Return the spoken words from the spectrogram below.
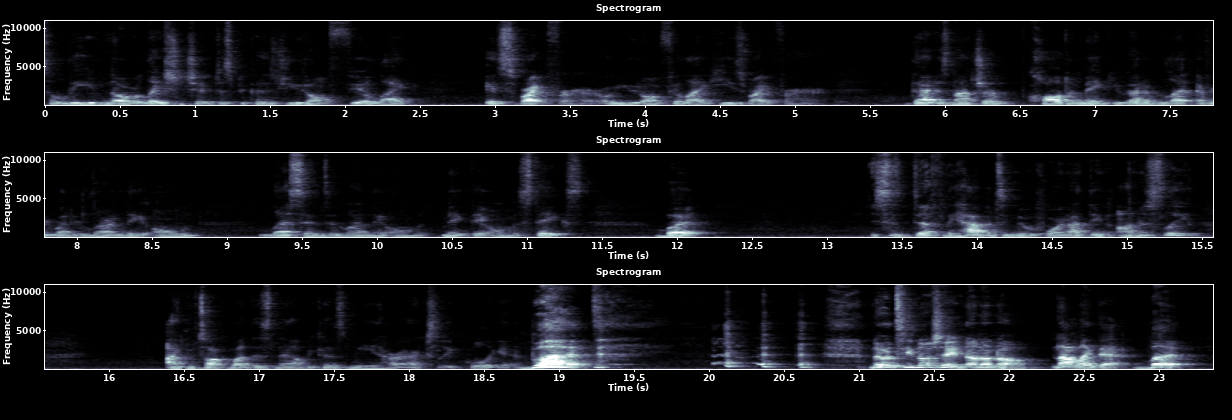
to leave no relationship just because you don't feel like it's right for her or you don't feel like he's right for her. That is not your call to make. You gotta let everybody learn their own lessons and learn their own make their own mistakes. But this has definitely happened to me before, and I think honestly, I can talk about this now because me and her are actually cool again. But no tea, no shade. No, no, no, not like that. But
